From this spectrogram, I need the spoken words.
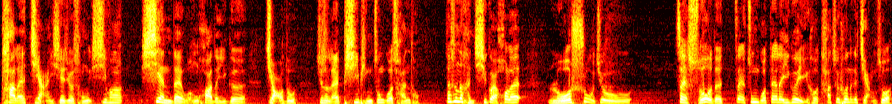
他来讲一些，就是从西方现代文化的一个角度，就是来批评中国传统。但是呢，很奇怪，后来罗素就在所有的在中国待了一个月以后，他最后那个讲座，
